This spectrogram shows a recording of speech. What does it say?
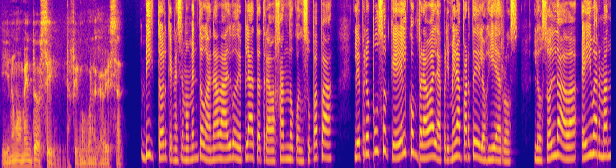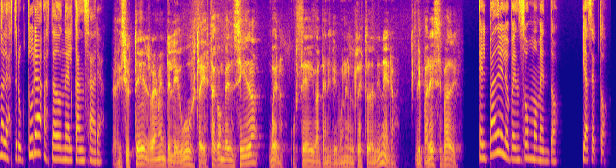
Y en un momento sí, afirmó con la cabeza. Víctor, que en ese momento ganaba algo de plata trabajando con su papá, le propuso que él compraba la primera parte de los hierros, lo soldaba e iba armando la estructura hasta donde alcanzara. Y si usted realmente le gusta y está convencido, bueno, usted iba a tener que poner el resto del dinero. ¿Le parece, padre? El padre lo pensó un momento y aceptó.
